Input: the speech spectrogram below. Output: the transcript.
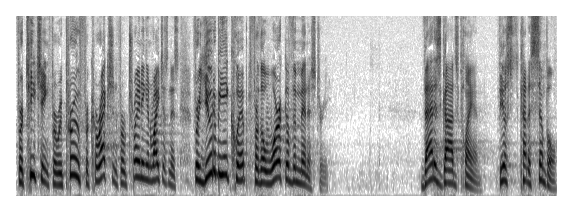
for teaching, for reproof, for correction, for training in righteousness, for you to be equipped for the work of the ministry. That is God's plan. Feels kind of simple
